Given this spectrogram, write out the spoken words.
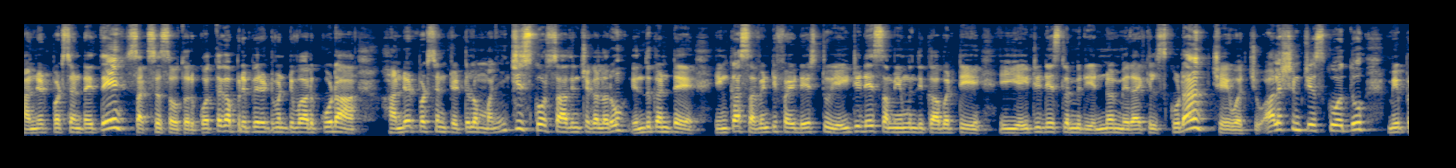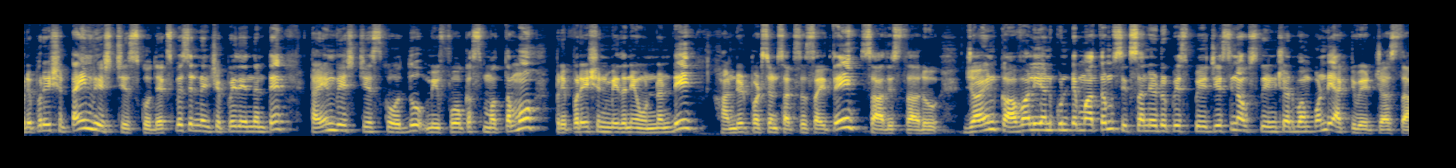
హండ్రెడ్ పర్సెంట్ అయితే సక్సెస్ అవుతారు. కొత్తగా ప్రిపేర్ అయినటువంటి వారు కూడా హండ్రెడ్ పర్సెంట్ టెట్లో మంచి స్కోర్ సాధించగలరు. ఎందుకంటే ఇంకా seventy five days to eighty days సమయం ఉంది కాబట్టి ఈ ఎయిటీ డేస్లో మీరు ఎన్నో మిరాకిల్స్ కూడా చేయవచ్చు. ఆలస్యం చేసుకోవద్దు. మీ ప్రిపరేషన్ టైం వేస్ట్ చేసుకోవద్దు. ఎక్స్పెషల్ నేను చెప్పేది ఏంటంటే టైం వేస్ట్ చేసుకోవద్దు. మీ ఫోకస్ మొత్తము ప్రిపరేషన్ మీదనే ఉండండి. హండ్రెడ్ పర్సెంట్ సక్సెస్ అయితే సాధిస్తారు. జాయిన్ కావాలి అనుకుంటే మాత్రం సిక్స్ హండ్రెడ్ రూపీస్ పే చేసి నాకు స్క్రీన్ షాట్ పంపండి యాక్టివేట్ చేస్తా.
